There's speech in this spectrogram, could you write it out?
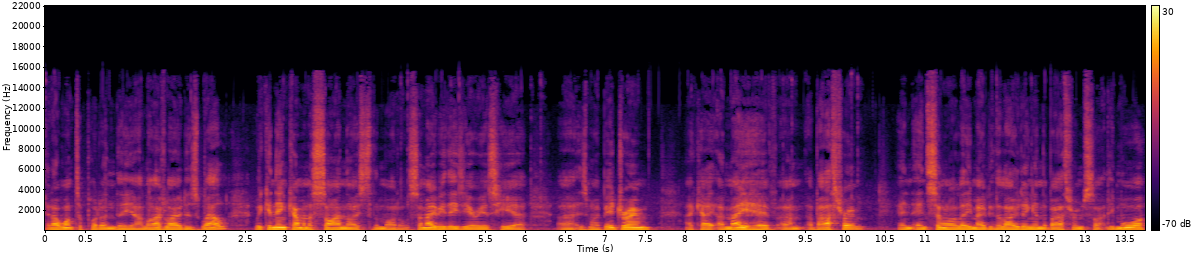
and I want to put in the uh, live load as well. We can then come and assign those to the model. So maybe these areas here uh, is my bedroom. Okay, I may have um, a bathroom and, and similarly maybe the loading in the bathroom slightly more.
